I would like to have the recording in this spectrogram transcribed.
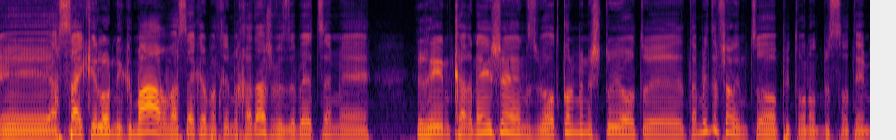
אה, הסייקל לא נגמר והסייקל מתחיל מחדש, וזה בעצם אה, reincarnations ועוד כל מיני שטויות. תמיד אפשר למצוא פתרונות בסרטים.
